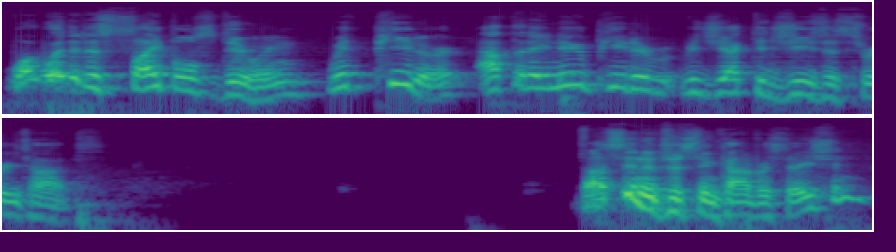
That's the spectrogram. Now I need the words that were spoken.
What were the disciples doing with Peter after they knew Peter rejected Jesus three times? That's an interesting conversation.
